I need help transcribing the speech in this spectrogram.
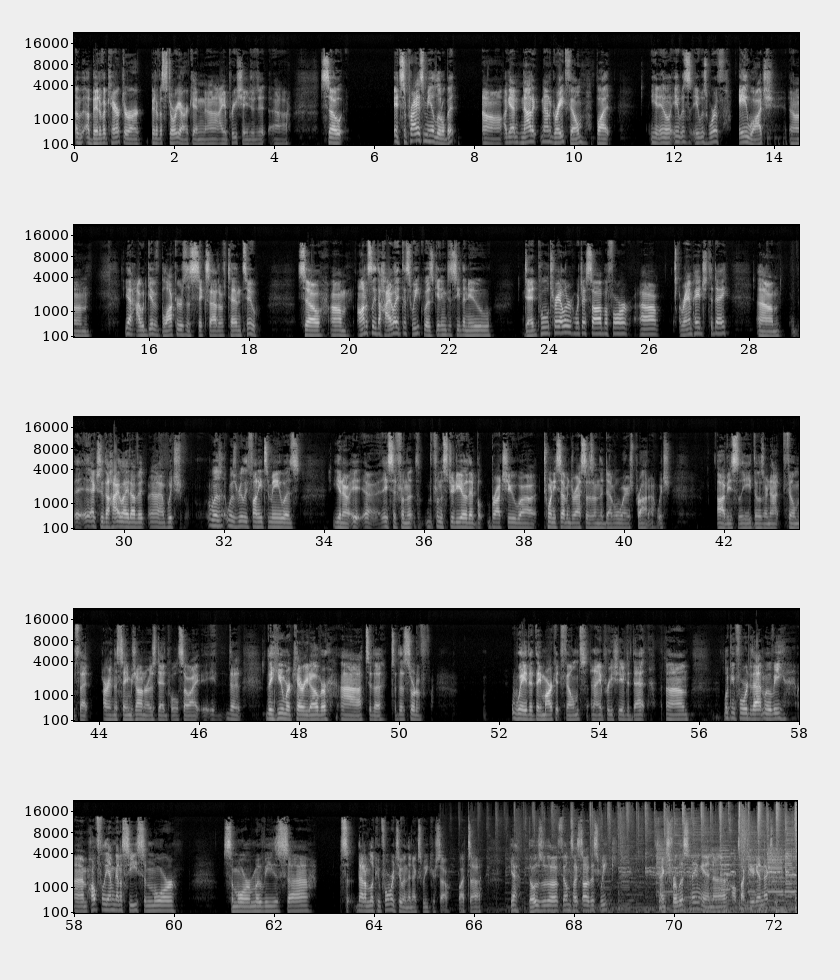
a, a bit of a character arc, bit of a story arc, and uh, I appreciated it. Uh, so it surprised me a little bit. Uh, again, not a not a great film, but you know it was it was worth a watch. Um, yeah, I would give Blockers a six out of ten too. So, um, honestly, the highlight this week was getting to see the new Deadpool trailer, which I saw before uh, Rampage today. Um, actually, the highlight of it, uh, which was was really funny to me, was you know it, uh, they said from the from the studio that b- brought you uh, twenty seven dresses and The Devil Wears Prada, which obviously those are not films that are in the same genre as Deadpool. So I it, the the humor carried over uh, to the to the sort of way that they market films, and I appreciated that. Um, looking forward to that movie. Um, hopefully, I'm going to see some more some more movies uh, that I'm looking forward to in the next week or so. But uh, yeah, those are the films I saw this week. Thanks for listening, and uh, I'll talk to you again next week.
